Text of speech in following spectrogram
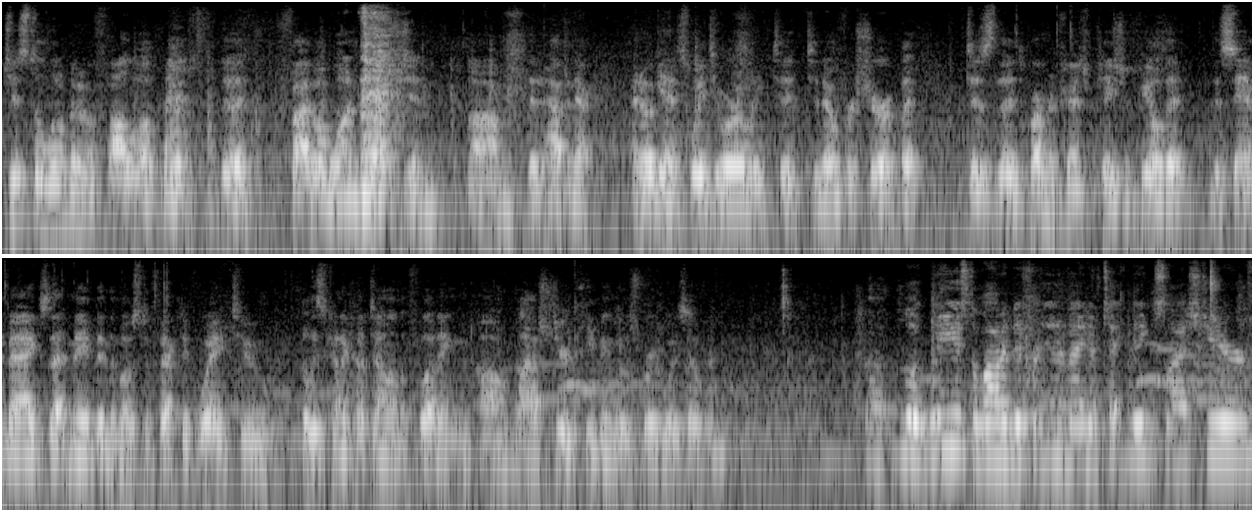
just a little bit of a follow-up with the five oh one question, um, that happened there. I know, again, it's way too early to, to know for sure, but does the Department of Transportation feel that the sandbags, that may have been the most effective way to at least kind of cut down on the flooding, um, last year, keeping those roadways open? Uh, Look, we used a lot of different innovative techniques last year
